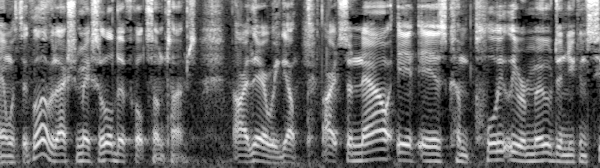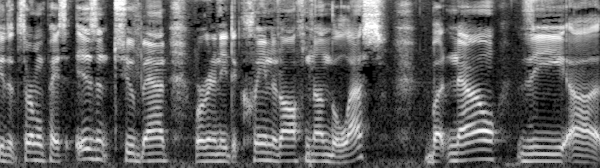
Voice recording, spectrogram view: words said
and with the glove, it actually makes it a little difficult sometimes. All right, there we go. All right, so now it is completely removed, and you can see that thermal paste isn't too bad. We're going to need to clean it off nonetheless. But now the uh,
